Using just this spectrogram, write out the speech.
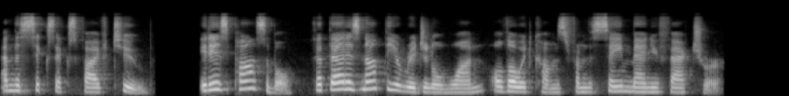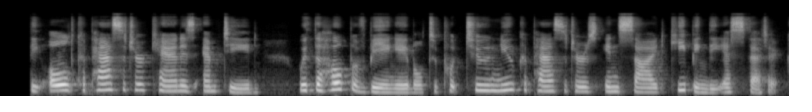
and the 6x5 tube. It is possible that that is not the original one, although it comes from the same manufacturer. The old capacitor can is emptied with the hope of being able to put two new capacitors inside keeping the aesthetic.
